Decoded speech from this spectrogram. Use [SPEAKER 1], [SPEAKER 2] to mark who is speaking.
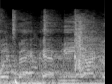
[SPEAKER 1] threw it back at me, I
